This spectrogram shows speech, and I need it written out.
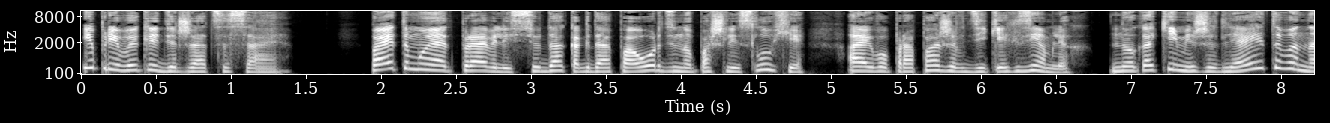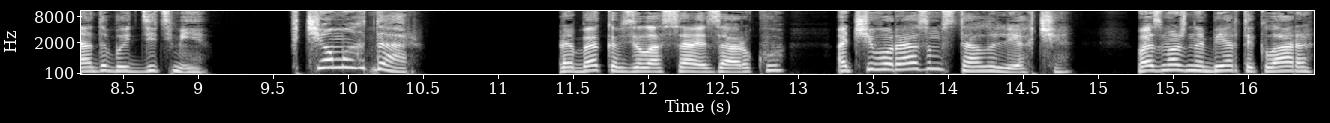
и привыкли держаться Сая. Поэтому и отправились сюда, когда по ордену пошли слухи о его пропаже в диких землях. Но какими же для этого надо быть детьми? В чем их дар? Ребекка взяла Сая за руку, отчего разум стало легче. Возможно, Берт и Клара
